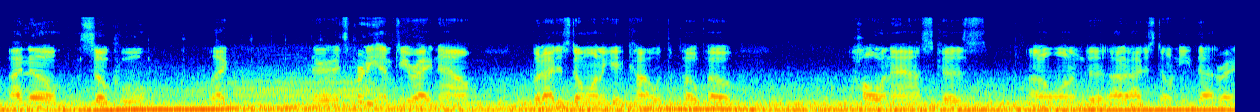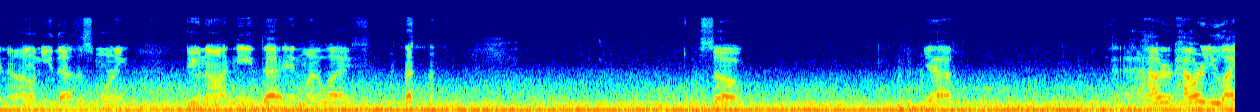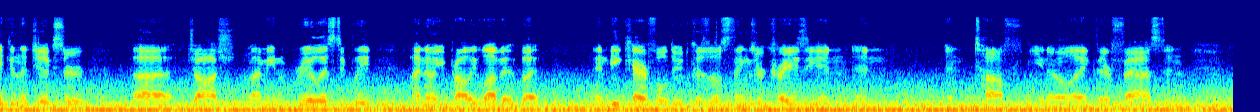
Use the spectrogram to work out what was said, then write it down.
I know, it's so cool. Like, there, it's pretty empty right now, but I just don't want to get caught with the popo hauling ass because I don't want them to. I, I just don't need that right now. I don't need that this morning. Do not need that in my life. so, yeah. How, how are you liking the Gixxer, uh, Josh? I mean, realistically, I know you probably love it, but and be careful, dude, because those things are crazy and and and tough. You know, like they're fast and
